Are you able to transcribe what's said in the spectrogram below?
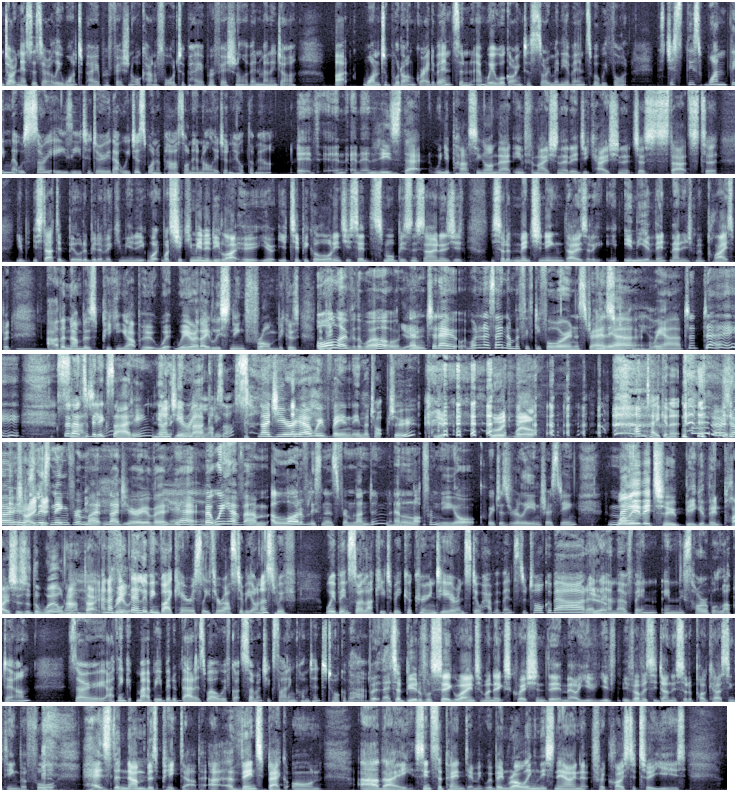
don't necessarily want to pay a professional or can't afford to pay a professional event manager, but want to put on great events. And, and we were going to so many events where we thought there's just this one thing that was so easy to do that we just want to pass on our knowledge and help them out. It, and, and, and it is that when you're passing on that information, that education, it just starts to you, you start to build a bit of a community. What, what's your community like? Who your, your typical audience? You said small business owners. You, you're sort of mentioning those that are in the event management place, but mm. are the numbers picking up? Who where, where are they listening from? Because All bi- over the world. Yeah. And today, what did I say? Number 54 in Australia. Australia. We are today. So that's a bit exciting. in- in Nigeria loves us. Nigeria, we've been in the top two. yeah, good. Well, I'm taking it. I don't know who's Take it. listening from Mi- Nigeria, but yeah. Yeah. But we have um, a lot of listeners from London and a Mm. lot from New York, which is really interesting. well, they're the two big event places of the world, aren't Yeah. they? And I really? think they're living vicariously through us. To be honest, we've we've been so lucky to be cocooned here and still have events to talk about, and, Yeah. and they've been in this horrible lockdown. So I think it might be a bit of that as well. We've got so much exciting content to talk oh, about. But that's a beautiful segue into my next question there, Mel. You've, you've, you've obviously done this sort of podcasting thing before. Has the numbers picked up? Are events back on? Are they, since the pandemic, we've been rolling this now in, for close to two years,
